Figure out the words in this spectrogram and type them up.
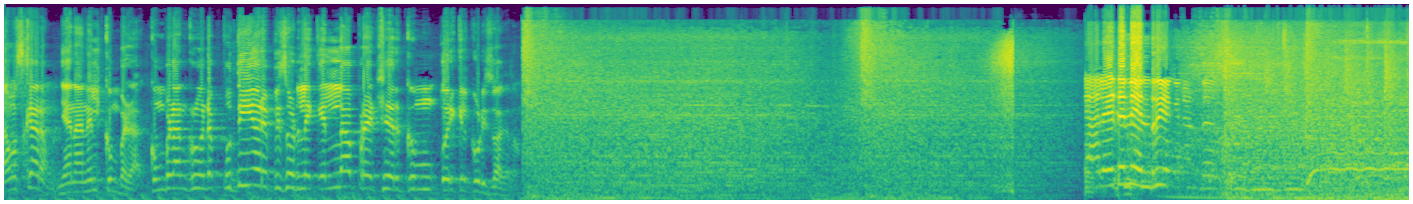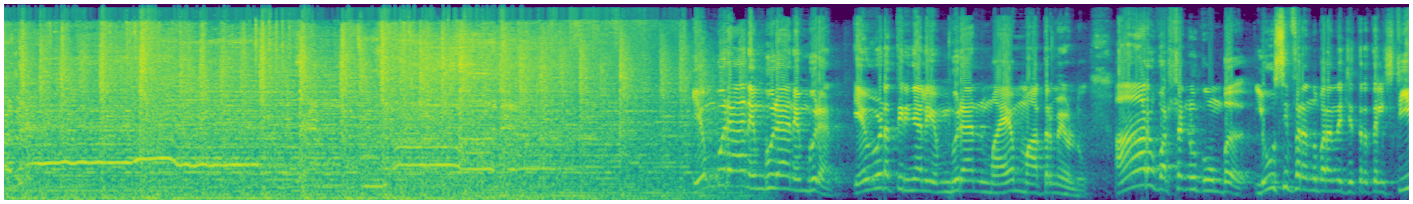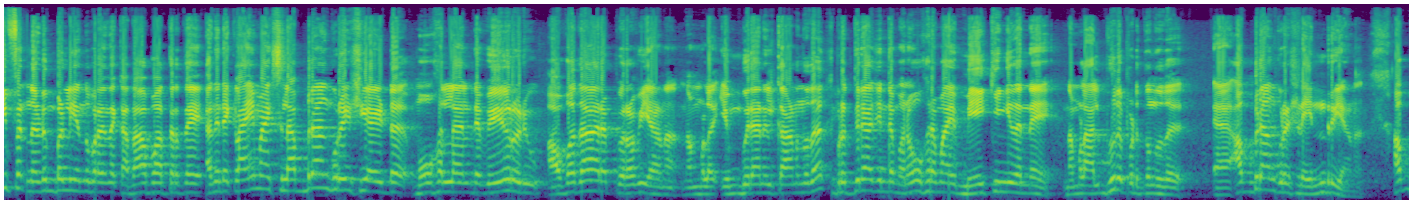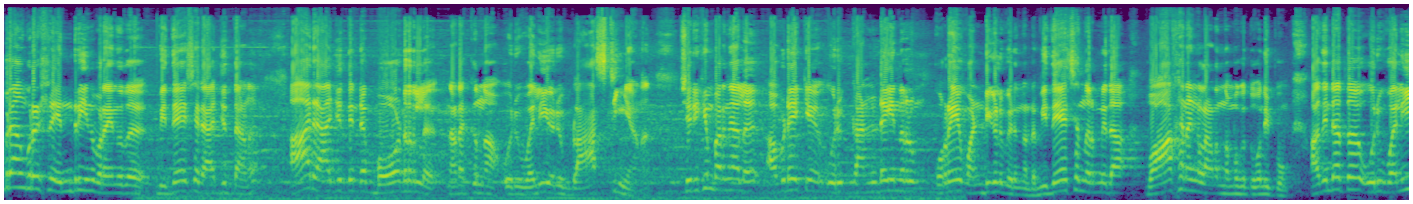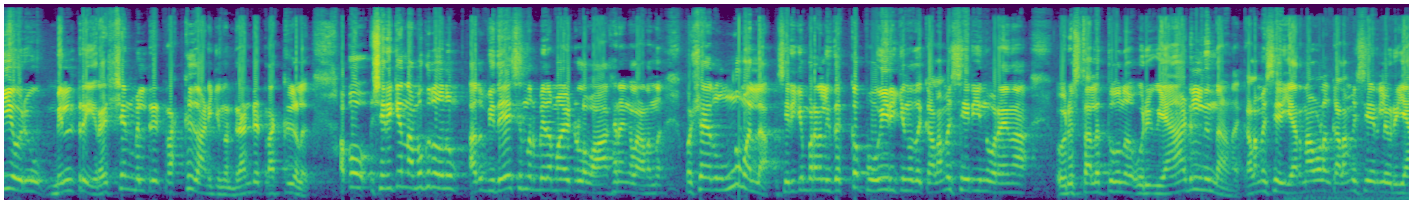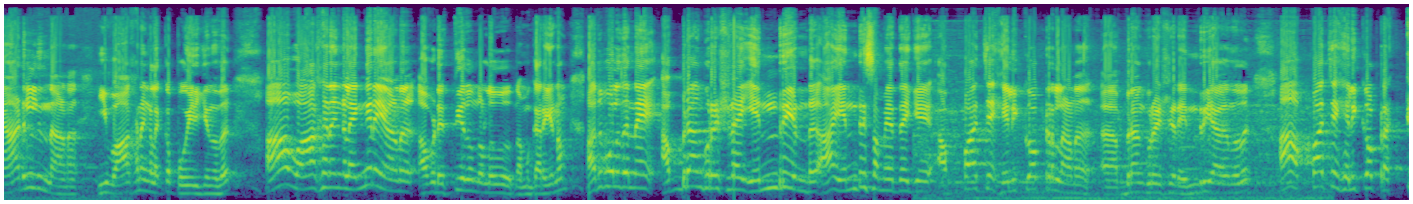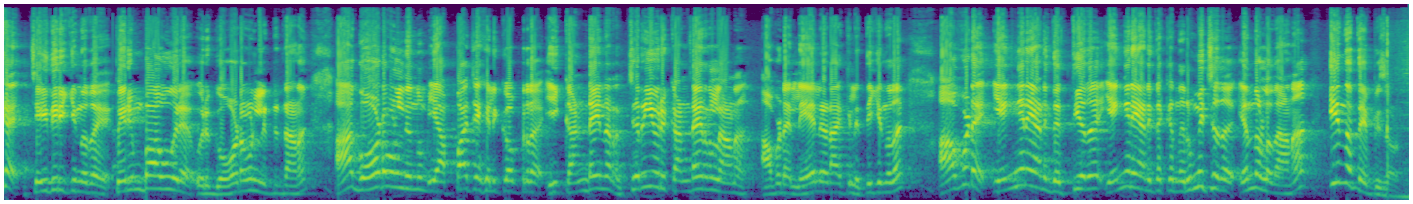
നമസ്കാരം ഞാൻ അനിൽ കുമ്പഴ. കുമ്പഴാൻ ക്രൂവിന്റെ പുതിയൊരു എപ്പിസോഡിലേക്ക് എല്ലാ പ്രേക്ഷകർക്കും ഒരിക്കൽ കൂടി സ്വാഗതം. ലാലേട്ടന്റെ എൻട്രി എങ്ങനെയുണ്ട്? എമ്പുരാൻ എമ്പുരാൻ എമ്പുരാൻ എവിടെ തിരിഞ്ഞാലും എമ്പുരാൻ മയം മാത്രമേ ഉള്ളൂ. ആറ് വർഷങ്ങൾക്ക് മുമ്പ് ലൂസിഫർ എന്ന് പറയുന്ന ചിത്രത്തിൽ സ്റ്റീഫൻ നെടുമ്പള്ളി എന്ന് പറയുന്ന കഥാപാത്രത്തെ അതിന്റെ ക്ലൈമാക്സിൽ അബ്രാം ഖുറേഷി ആയിട്ട് മോഹൻലാലിന്റെ വേറൊരു അവതാര പിറവിയാണ് നമ്മൾ എമ്പുരാനിൽ കാണുന്നത്. പൃഥ്വിരാജിന്റെ മനോഹരമായ മേക്കിംഗ് തന്നെ നമ്മൾ അത്ഭുതപ്പെടുത്തുന്നത് അബ്രാം ഖുറേഷിയുടെ എൻട്രിയാണ് അബ്രാം ഖുറേഷിയുടെ എൻട്രി എന്ന് പറയുന്നത് വിദേശ രാജ്യത്താണ്. ആ രാജ്യത്തിന്റെ ബോർഡറിൽ നടക്കുന്ന ഒരു വലിയൊരു ബ്ലാസ്റ്റിംഗ് ആണ്. ശരിക്കും പറഞ്ഞാൽ അവിടേക്ക് ഒരു കണ്ടെയ്നറും കുറേ വണ്ടികൾ വരുന്നുണ്ട്. വിദേശ നിർമ്മിത വാഹനങ്ങളാണെന്ന് നമുക്ക് തോന്നിപ്പോവും. അതിന്റെ അകത്ത് ഒരു വലിയ ഒരു മിലിറ്ററി റഷ്യൻ മിലിറ്ററി ട്രക്ക് കാണിക്കുന്നുണ്ട്. രണ്ട് ട്രക്കുകൾ അപ്പോൾ ശരിക്കും നമുക്ക് തോന്നും അത് വിദേശ നിർമ്മിതമായിട്ടുള്ള വാഹനങ്ങളാണെന്ന്. പക്ഷേ അതൊന്നുമല്ല. ശരിക്കും പറഞ്ഞാൽ ഇതൊക്കെ പോയിരിക്കുന്നത് കളമശ്ശേരി എന്ന് പറയുന്ന ഒരു സ്ഥലത്തു നിന്ന് ഒരു യാർഡിൽ നിന്നാണ്. കളമശ്ശേരി എറണാകുളം കളമശ്ശേരിയിലെ ഒരു യാർഡിൽ നിന്നാണ് ഈ വാഹനങ്ങളൊക്കെ പോയിരിക്കുന്നത്. ആ വാഹനങ്ങൾ എങ്ങനെയാണ് അവിടെ എത്തിയതെന്നുള്ളത് നമുക്കറിയണം. അതുപോലെ തന്നെ അബ്രാം ഖുറേഷിയുടെ എൻട്രി ഉണ്ട്. ആ എൻട്രി സമയത്തേക്ക് അപ്പാച്ച ഹെലികോപ്റ്ററിലാണ് അബ്രാം ഖുറേഷിയുടെ എൻട്രി ആകുന്നത്. ആ അപ്പാച്ച ഹെലികോപ്റ്റർ ഒക്കെ ചെയ്തിരിക്കുന്നത് പെരുമ്പാവൂര് ഒരു ഗോഡൌണിൽ ഇട്ടിട്ടാണ്. ആ ഗോഡൌണിൽ നിന്നും ഈ അപ്പാച്ച ഹെലികോപ്റ്റർ ഈ കണ്ടെയ്നർ ചെറിയൊരു കണ്ടെയ്നറിലാണ് അവിടെ ലേ ലഡാക്കിൽ എത്തിക്കുന്നത്. അവിടെ എങ്ങനെയാണ് ഇത് എത്തിയത് എങ്ങനെയാണ് ഇതൊക്കെ നിർമ്മിച്ചത്? എന്നുള്ളതാണ് ഇന്നത്തെ എപ്പിസോഡ്.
